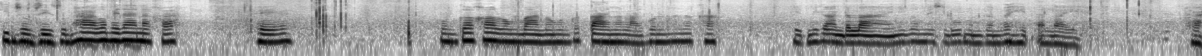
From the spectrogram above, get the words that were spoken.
กินสุ่มสี่สุ่มห้าก็ไม่ได้นะคะแพ้คนก็เข้าโรงพยาบาลบางคนก็ตายมาหลายคนแล้วนะคะ ห็ดนี่ก็อันตราย นี่ก็ไม่รู้เหมือนกันว่าเห็ดอะไร ค่ะ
